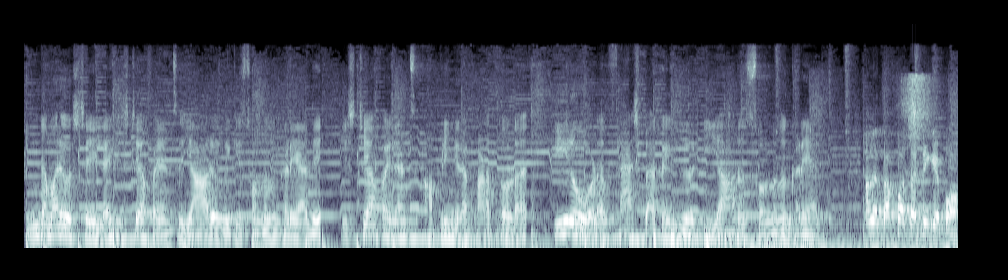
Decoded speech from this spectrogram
இந்த மாதிரி ஒரு ஸ்டைலில் ஹிஸ்ட்ரி ஆஃப் வயலன்ஸை யாரும் இது வரைக்கும் சொன்னதும் கிடையாது. ஹிஸ்ட்ரி ஆஃப் வயலன்ஸ் அப்படிங்கிற படத்தோட ஹீரோவோட ஃப்ளாஷ்பேக்கை இது வரைக்கும் யாரும் சொன்னதும் கிடையாது. நாங்க தப்பா தட்டி கேட்போம்.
